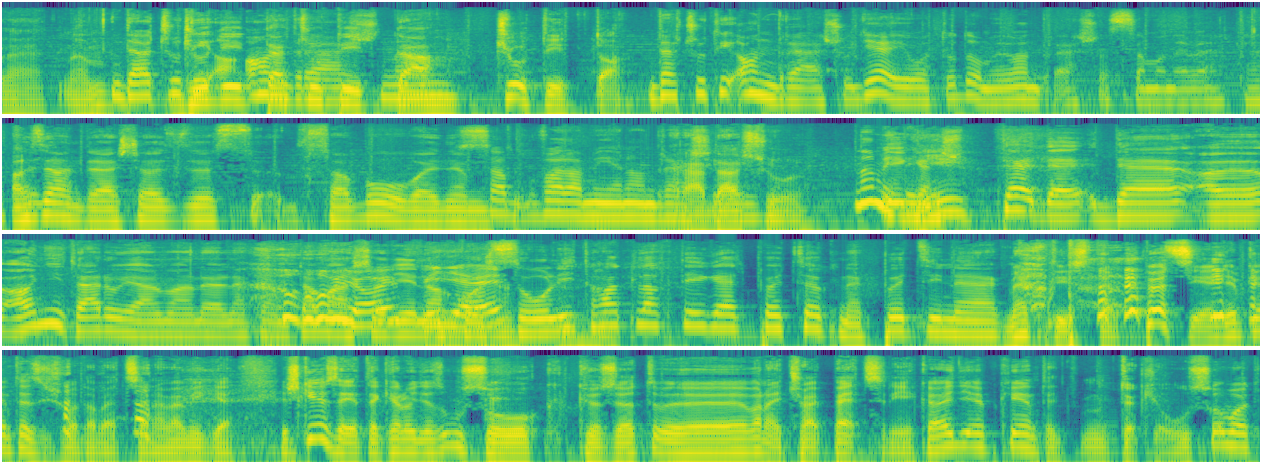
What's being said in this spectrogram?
lehet, nem? De a Csuti a András, nem? Csutitta. De a Csuti András, ugye? Jól tudom, ő András, azt hiszem a neve. Tehát, Az hogy András az Sz- Szabó, vagy nem Szab, valamilyen András. Ráadásul. Na. Igen, te, de, de uh, annyit áruljál már el nekem, Tamás, jaj, hogy én figyelj. akkor szólíthatlak téged pöcöknek, pöcinek. Megtisztel. Pöci, egyébként ez is volt a becenevem, igen. És képzeljétek el, hogy az úszók között ö, van egy csaj, Pecréka egyébként, egy tök jó úszó volt,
